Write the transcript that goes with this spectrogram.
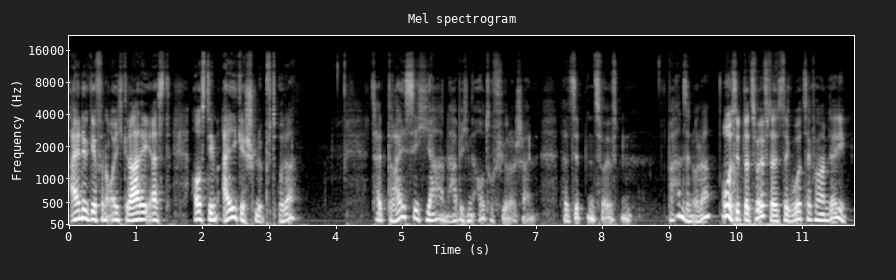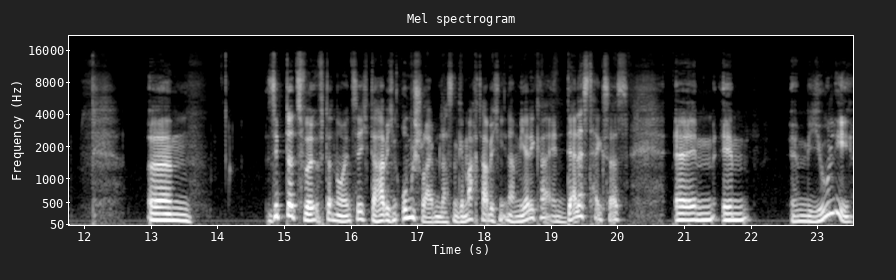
einige von euch gerade erst aus dem Ei geschlüpft, oder? Seit 30 Jahren habe ich einen Autoführerschein. Seit 7.12. Wahnsinn, oder? Oh, 7.12. ist der Geburtstag von meinem Daddy. Ähm, 7.12.90, da habe ich ihn umschreiben lassen. Gemacht habe ich ihn in Amerika, in Dallas, Texas, ähm, im, im Juli.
